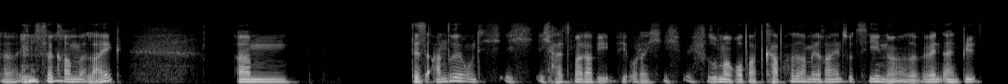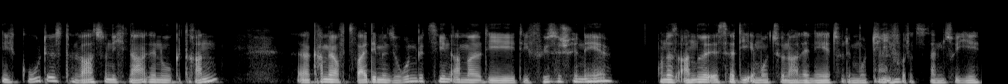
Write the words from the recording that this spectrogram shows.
äh, mhm. Instagram-Like. Ähm, das andere, und ich, ich, ich halte es mal da wie, wie oder ich, ich, ich versuche mal Robert Kappa da mit reinzuziehen. Ne? Also wenn ein Bild nicht gut ist, dann warst du nicht nah genug dran. Äh, kann man auf zwei Dimensionen beziehen. Einmal die, die physische Nähe und das andere ist ja die emotionale Nähe zu dem Motiv mhm. oder zu deinem Sujet.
